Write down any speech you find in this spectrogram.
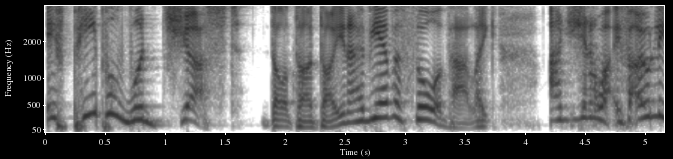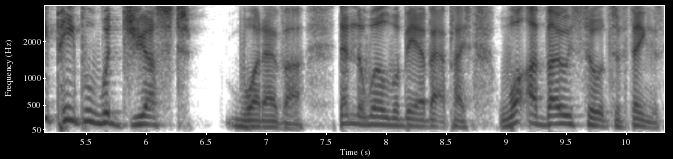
if people would just dot dot dot. You know, have you ever thought of that? Like, I, you know what? If only people would just whatever, then the world will be a better place. What are those sorts of things?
